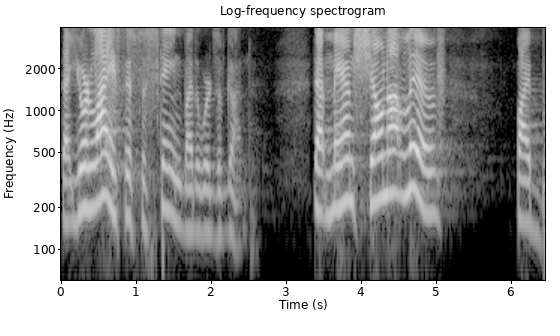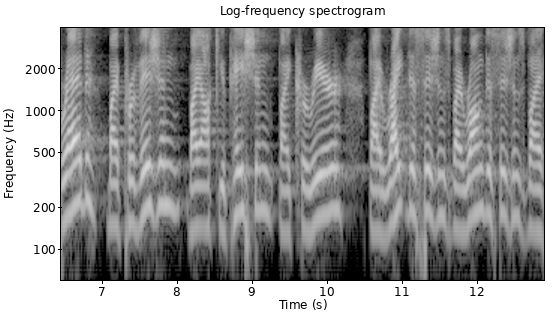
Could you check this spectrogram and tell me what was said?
That your life is sustained by the words of God. That man shall not live by bread, by provision, by occupation, by career, by right decisions, by wrong decisions, by,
